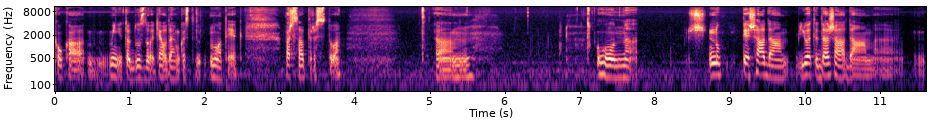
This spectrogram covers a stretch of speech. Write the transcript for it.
kaut kā viņi tad uzdod jautājumu, kas tur notiek. Var saprast to. Um, un, š, nu, pie šādām ļoti dažādām uh,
